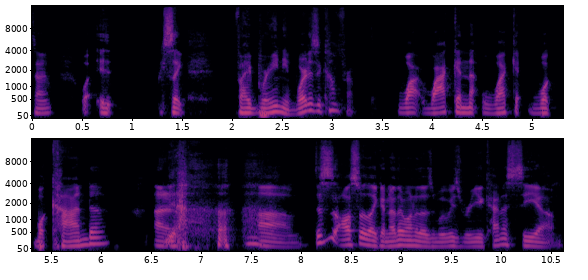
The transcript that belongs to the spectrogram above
time. What is it's like vibranium? Where does it come from? Wakanda, Wakanda. I don't yeah. know. um, this is also like another one of those movies where you kind of see um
